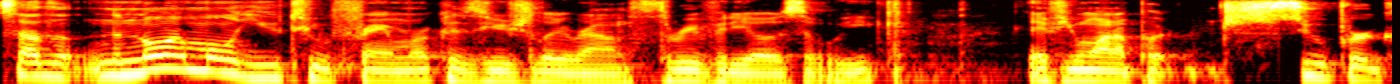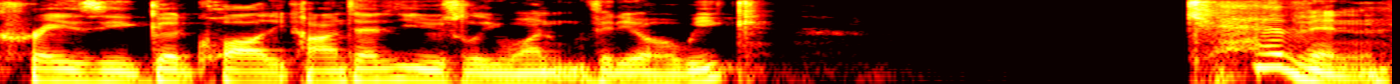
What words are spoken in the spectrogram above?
So, the, the normal YouTube framework is usually around three videos a week. If you want to put super crazy, good quality content, usually one video a week. Kevin,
